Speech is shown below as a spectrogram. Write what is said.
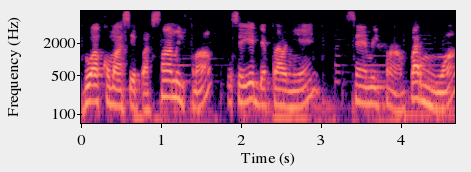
doit commencer par 100 000 francs, essayez d'épargner 5 000 francs par mois.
